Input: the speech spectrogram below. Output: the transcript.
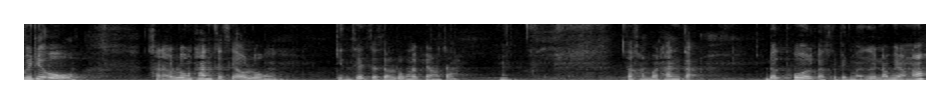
วิดีโอขันเอาลงท่านกับเสียเอาลง กินเสร็จกับเสียวลงเลยพี่น้องจ้ะถ้าขันบ่ท่านกับเดิกโพดก็คือเป็นมืออื่นเนาะพี่น้องเนาะ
